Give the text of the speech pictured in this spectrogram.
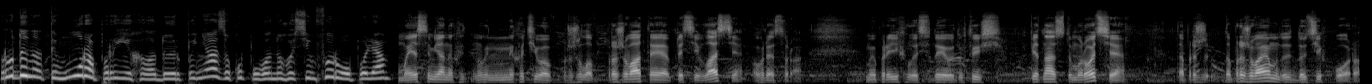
Родина Тимура переїхала до Ірпеня з окупованого Сімферополя. Моя сім'я не ну, не хотіла проживати при цій власті агресора. Ми приїхали сюди у 2015 році та прожи- та проживаємо до цих пор.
